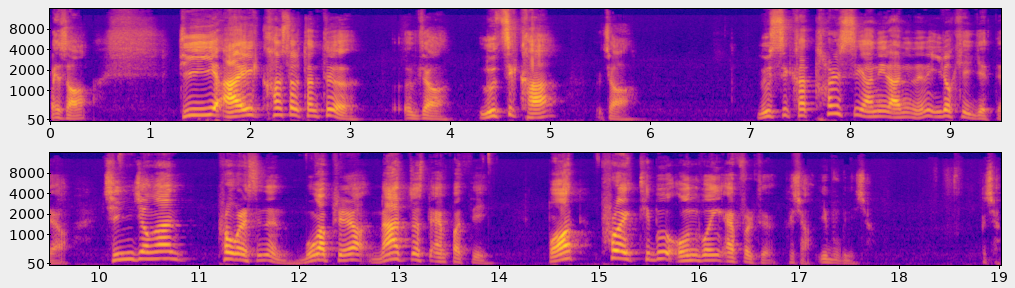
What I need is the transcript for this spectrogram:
그래서 DEI 컨설턴트 저 루시카 저 루시카 털스얀이라는 애는 이렇게 얘기했대요. 진정한 프로그레스는 뭐가 필요해요? Not just empathy, but proactive ongoing effort. 그죠? 이 부분이죠. 그죠?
